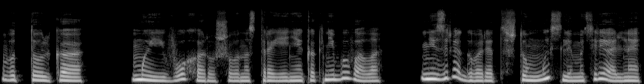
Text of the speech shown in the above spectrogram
Вот только моего хорошего настроения как не бывало. Не зря говорят, что мысли материальны.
